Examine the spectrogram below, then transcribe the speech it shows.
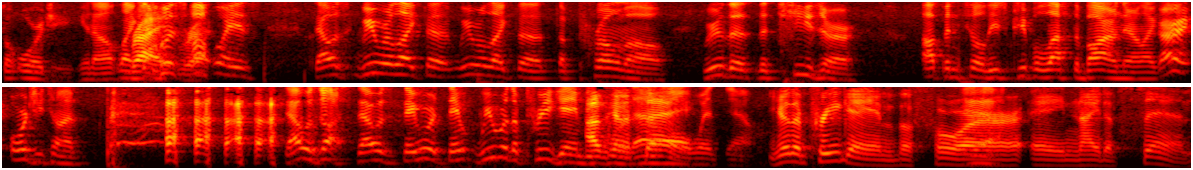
the orgy. You know, like Right, it was right. always that was we were like the we were like the the promo. We were the the teaser up until these people left the bar and they're like, all right, orgy time. That was us. That was they were they we were the pregame before I was gonna that say. all went down. You're the pregame before a night of sin.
